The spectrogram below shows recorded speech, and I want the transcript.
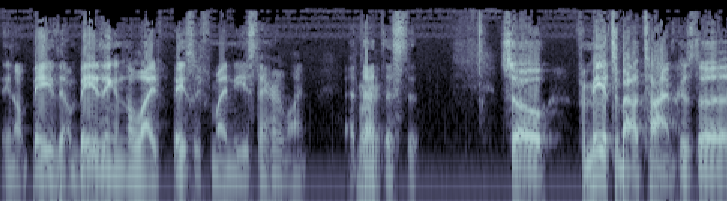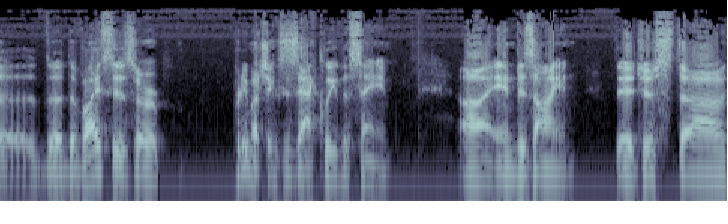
You know, bathing. I'm bathing in the light basically from my knees to hairline at Right. that distance. So for me, it's about time because the the devices are pretty much exactly the same uh, in design. They're just uh,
